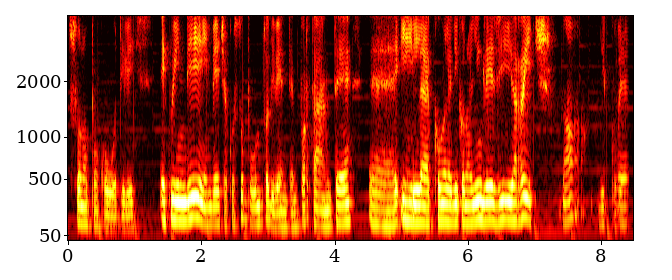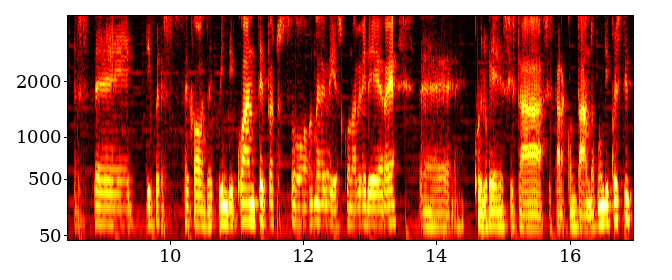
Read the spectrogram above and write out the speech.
sono poco utili. E quindi invece a questo punto diventa importante eh, il, come le dicono gli inglesi, il reach no? Di, queste, di, queste, cose, quindi quante persone riescono a vedere eh, quello che si sta, si sta raccontando. Quindi questi,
